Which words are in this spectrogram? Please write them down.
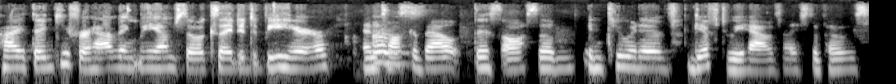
Hi, thank you for having me. I'm so excited to be here and talk about this awesome intuitive gift we have, I suppose.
